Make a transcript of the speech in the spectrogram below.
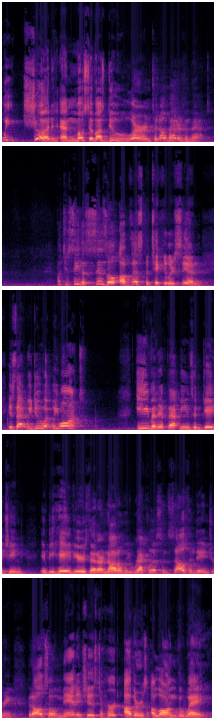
we should, and most of us do, learn to know better than that. But you see, the sizzle of this particular sin is that we do what we want, even if that means engaging in behaviors that are not only reckless and self endangering, but also manages to hurt others along the way.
